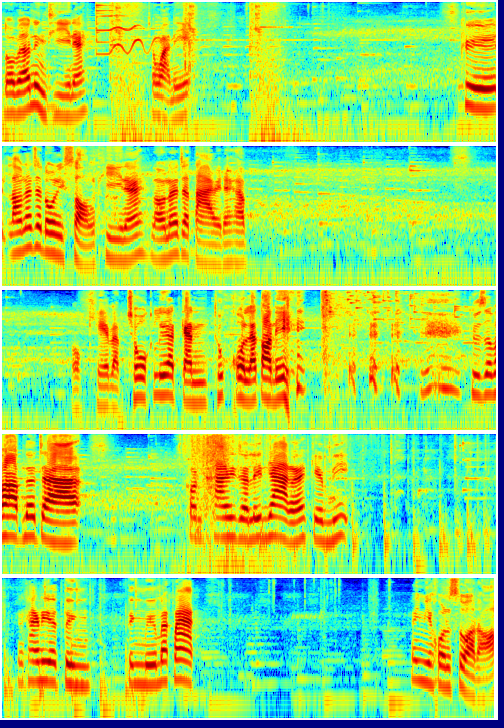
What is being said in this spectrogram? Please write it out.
โดนไปแล้วหนึ่งทีนะ จังหวะนี้ คือเราน่าจะโดนอีก 2 ทีนะ เราน่าจะตายนะครับ โอเคแบบโชคเลือดกันทุกคนแล้วตอนนี้ ดูสภาพน่าจะค่อนข้างที่จะเล่นยากนะเกมนี้ ค่อนข้างที่จะตึงตึงมือมากๆ ไม่มีคนสวดหรอ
